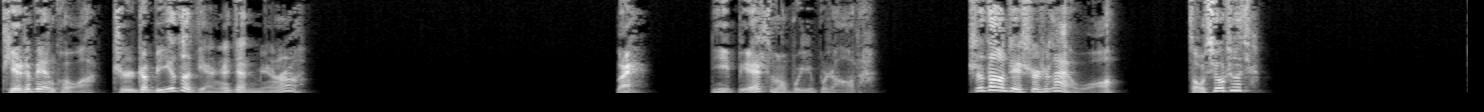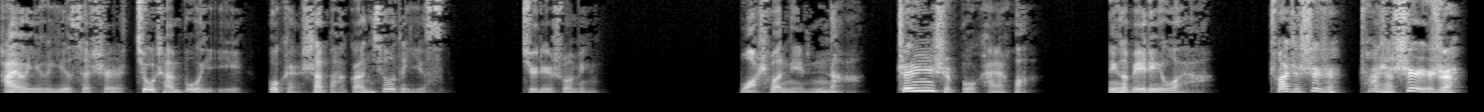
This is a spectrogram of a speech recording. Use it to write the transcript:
铁着面孔啊，指着鼻子点人家的名啊。喂，你别这么不依不饶的，知道这事是赖我，走修车去。还有一个意思是纠缠不已、不肯善罢甘休的意思。举例说明，我说您呐，真是不开化。您可别理我呀，穿上试试，穿上试试。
